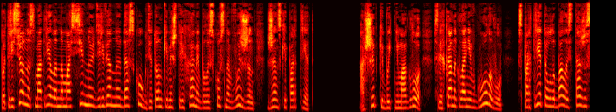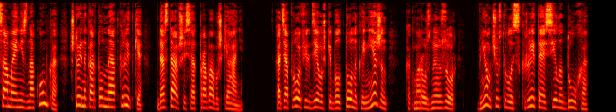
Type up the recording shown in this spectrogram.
потрясенно смотрела на массивную деревянную доску, где тонкими штрихами был искусно выжжен женский портрет. Ошибки быть не могло. Слегка наклонив голову, с портрета улыбалась та же самая незнакомка, что и на картонной открытке, доставшейся от прабабушки Ани. Хотя профиль девушки был тонок и нежен, как морозный узор, в нем чувствовалась скрытая сила духа.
